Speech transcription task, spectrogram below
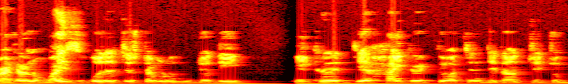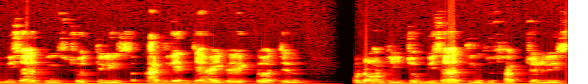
প্যাটার্ন ওয়াইজ বোঝার চেষ্টা করুন, যদি এইখানে যে হাইটা দেখতে পাচ্ছেন, যেটা হচ্ছে চব্বিশ হাজার তিনশো ছত্রিশ, আজকের যে হাইটা দেখতে পাচ্ছেন, মোটামুটি চব্বিশ হাজার তিনশো সাতচল্লিশ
